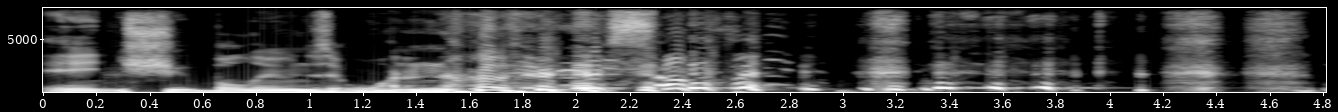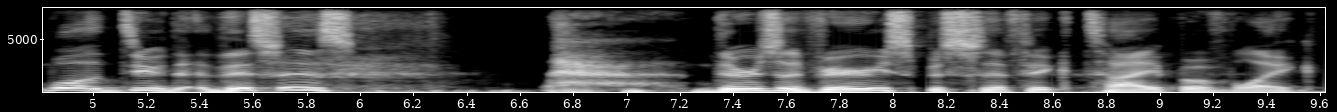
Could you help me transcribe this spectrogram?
and shoot balloons at one another or something. well dude this is there's a very specific type of like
